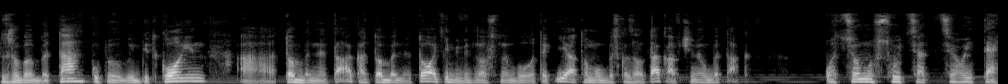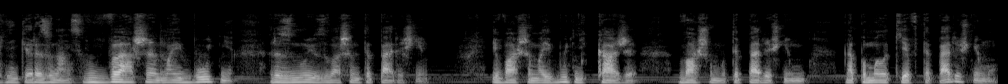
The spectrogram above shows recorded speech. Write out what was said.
зробив би так, купив би біткоін, а то би не так, а то би не то, ті б відносини було такі, а тому би сказав так, а вчинив би так. О цьому суть цієї техніки резонанс. Ваше майбутнє резонує з вашим теперішнім. І ваше майбутнє каже вашому теперішньому на помилки в теперішньому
